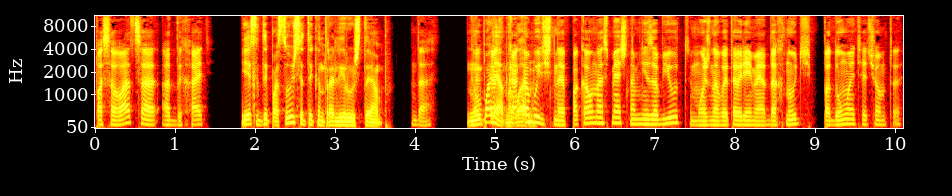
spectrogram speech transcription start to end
пасоваться, отдыхать, Если ты пасуешься, ты контролируешь темп. да. Ну, Как- понятно, Как, ладно. обычно, пока у нас мяч нам не забьют, можно в это время отдохнуть, подумать о чем-то.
